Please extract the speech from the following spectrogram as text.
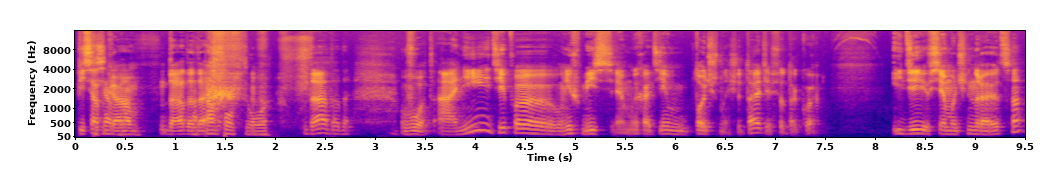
50, 50 грамм. Да, да, а полкило. да, да, да. Вот. А они, типа, у них миссия. Мы хотим точно считать и все такое. Идеи всем очень нравятся.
